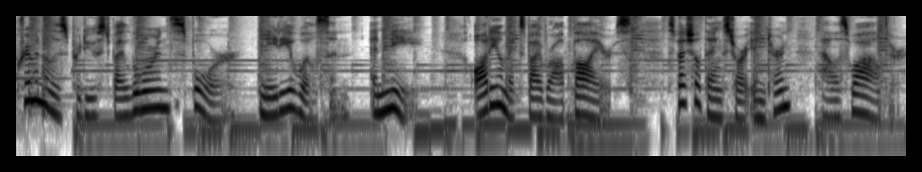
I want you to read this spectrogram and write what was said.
Criminal is produced by Lauren Spohr, Nadia Wilson, and me. Audio mixed by Rob Byers. Special thanks to our intern, Alice Wilder.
